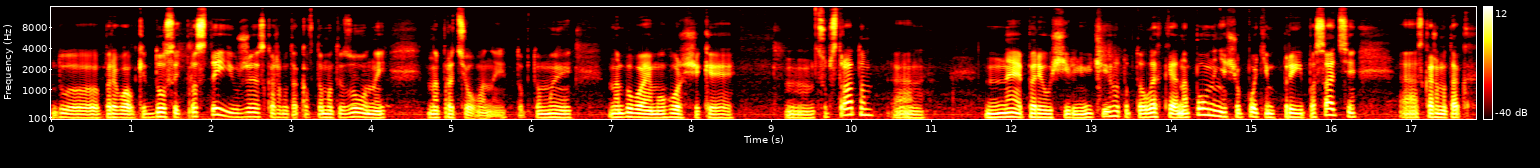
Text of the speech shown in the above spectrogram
до перевалки досить простий і вже, скажімо так, автоматизований, напрацьований. Тобто ми набиваємо горщики субстратом. Не переущільнюючи його, тобто легке наповнення, щоб потім при посадці, е, скажімо так,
